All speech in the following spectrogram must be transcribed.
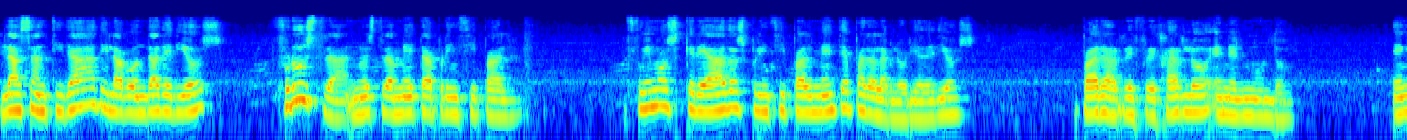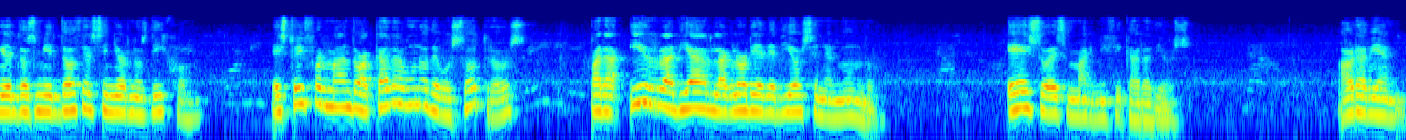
la santidad y la bondad de Dios frustra nuestra meta principal. Fuimos creados principalmente para la gloria de Dios, para reflejarlo en el mundo. En el 2012 el Señor nos dijo, estoy formando a cada uno de vosotros para irradiar la gloria de Dios en el mundo. Eso es magnificar a Dios. Ahora bien,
